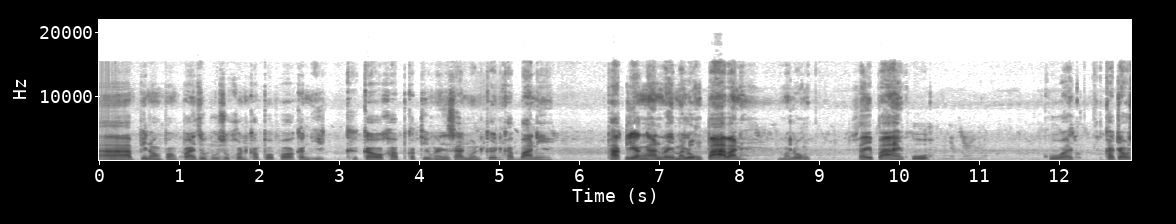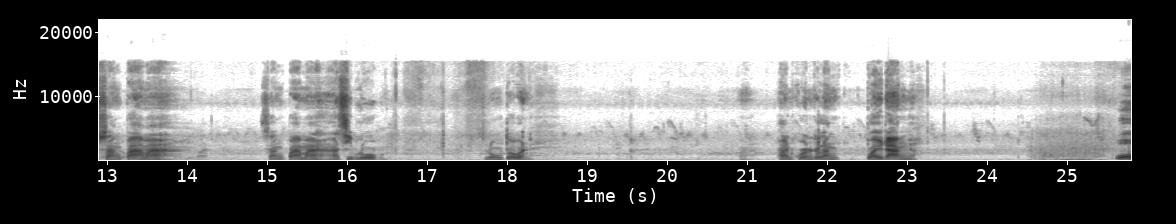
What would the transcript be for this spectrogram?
ครับพี่น้องปองปายสุผูสุขคนครับพอๆกันอีกคือเก้าครับกับทีมงานสารมวลเกินครับบานีพักเลี้ยงงานไว้มาลงปลาบานมาลงใส่ปลาให้คู่คู่ว่าเขาเจ้าสร้างปลามาสร้างปลามาหาสิบโลพุ่นลงตัวบานผ่านขวนกำลังปล่อยดัง โอ้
